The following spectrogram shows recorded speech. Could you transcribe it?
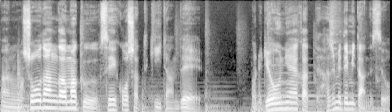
あの商談がうまく成功したって聞いたんで、これ、両にあやかって初めて見たんですよ。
